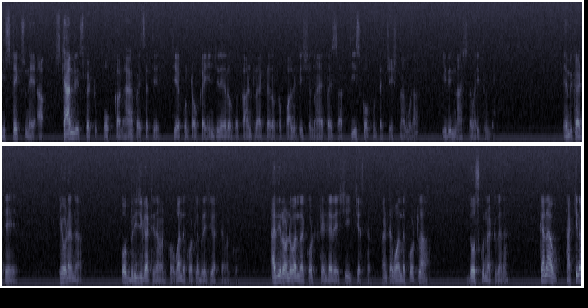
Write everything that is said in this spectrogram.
మిస్టేక్స్ ఉన్నాయి. స్కామ్ లీడ్స్ పెట్టు. ఒక్క న్యాయపైస చేయకుండా ఒక ఇంజనీర్ ఒక కాంట్రాక్టర్ ఒక పాలిటీషియన్ న్యాయపైస తీసుకోకుండా చేసినా కూడా ఇది నాశనం అవుతుండే ఎందుకంటే ఎవడన్నా ఓ బ్రిడ్జ్ కట్టినాం అనుకో వంద కోట్ల బ్రిడ్జ్ కట్టినాం అనుకో అది రెండు వందల కోట్లు టెండర్ వేసి ఇచ్చేస్తారు. అంటే వంద కోట్ల దోసుకున్నట్టు కదా. కానీ ఆ తక్కిన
